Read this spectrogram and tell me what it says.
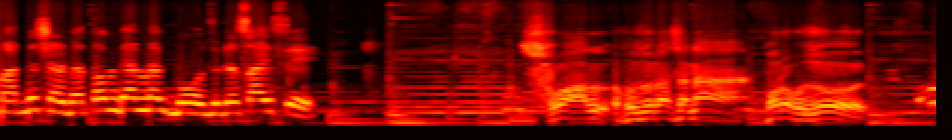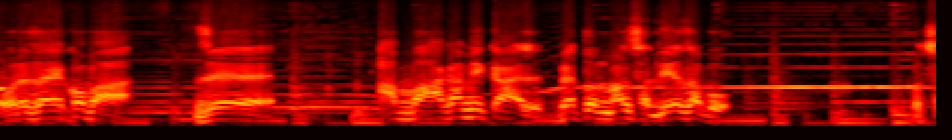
মাদ্রাসার বেতন দেন না বহুজুরে চাইছে। সোয়াল হুজুর আছে না? বড় হুজুর। ওরে যায় কবা যে আব্বা আগামীকাল বেতন মালসা দিয়ে যাব। বুঝছ?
